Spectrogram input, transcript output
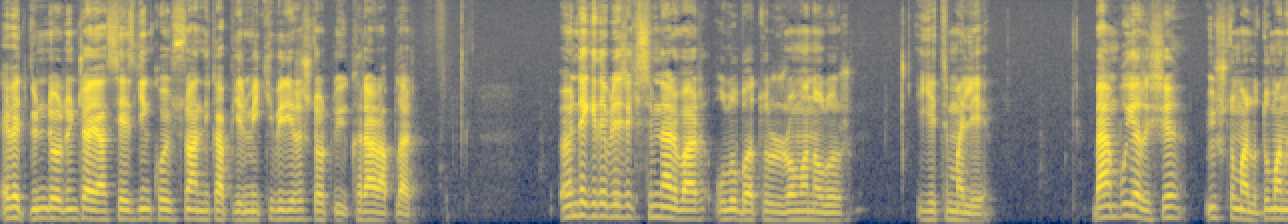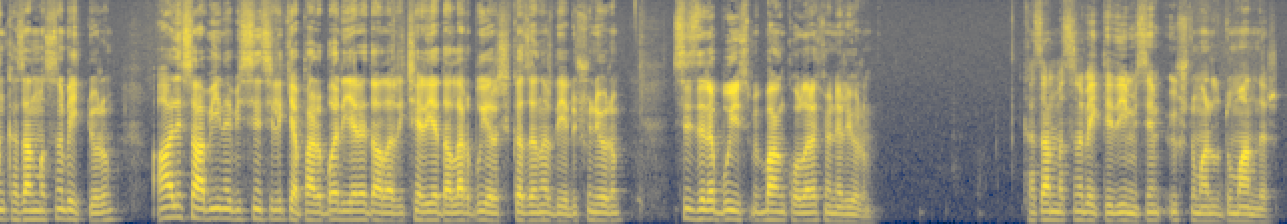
Evet günün 4. ayağı Sezgin koşusu handikap 22 bir yarış 4 yukarı Araplar. Önde gidebilecek isimler var. Ulu Batur, Roman olur, Yetim Ali. Ben bu yarışı 3 numaralı Duman'ın kazanmasını bekliyorum. Halis abi yine bir sinsilik yapar. Bariyere dalar, içeriye dalar. Bu yarışı kazanır diye düşünüyorum. Sizlere bu ismi banko olarak öneriyorum. Kazanmasını beklediğim isim 3 numaralı Duman'dır.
